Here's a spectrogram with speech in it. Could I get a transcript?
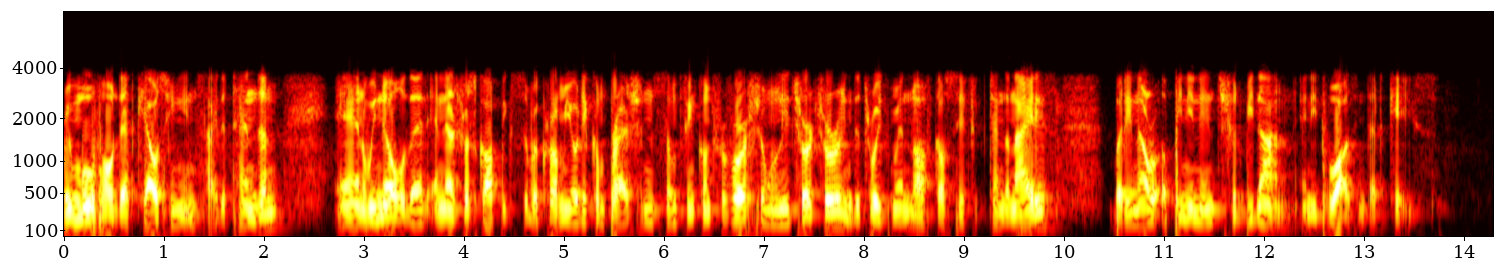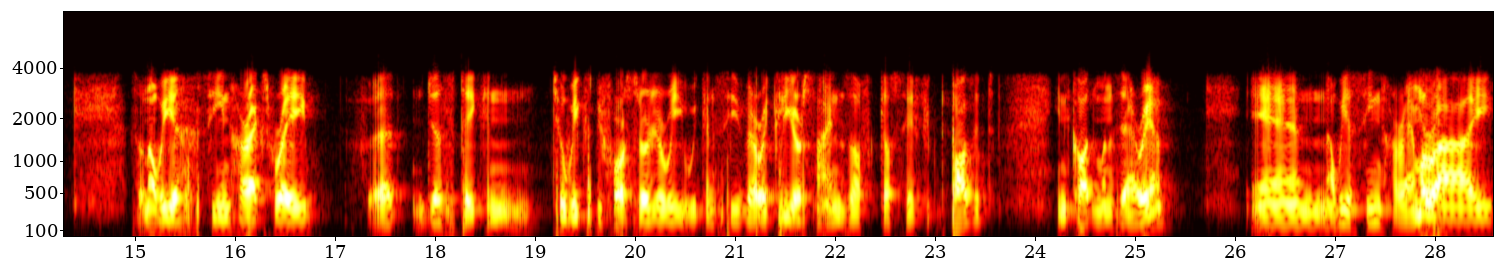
remove all that calcium inside the tendon. And we know that an arthroscopic subacromial decompression is something controversial in literature in the treatment of calcific tendonitis, but in our opinion, it should be done, and it was in that case. So now we have seen her X-ray uh, just taken two weeks before surgery. We can see very clear signs of calcific deposit in Codman's area, and now we have seen her MRI,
